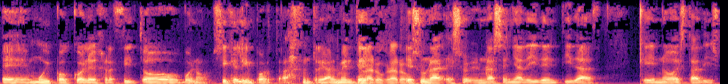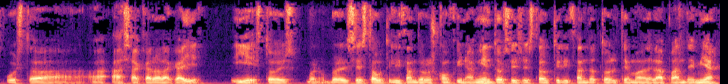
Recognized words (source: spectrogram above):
eh, muy poco el ejército. Bueno, sí que le importa. Realmente claro, claro. es una es una seña de identidad que no está dispuesto a, a, a sacar a la calle. Y esto es, bueno, pues se está utilizando los confinamientos y se está utilizando todo el tema de la pandemia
